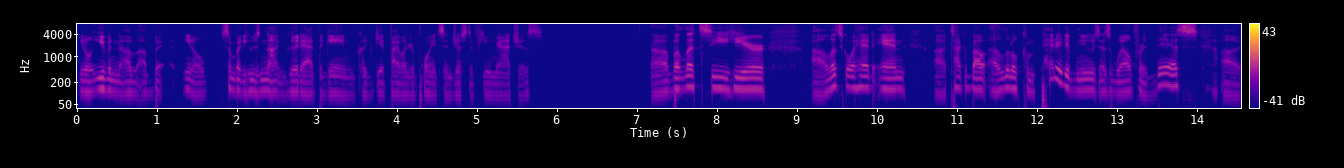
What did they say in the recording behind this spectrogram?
you know even a, a you know somebody who's not good at the game could get 500 points in just a few matches uh, but let's see here uh, let's go ahead and uh, talk about a little competitive news as well for this uh,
